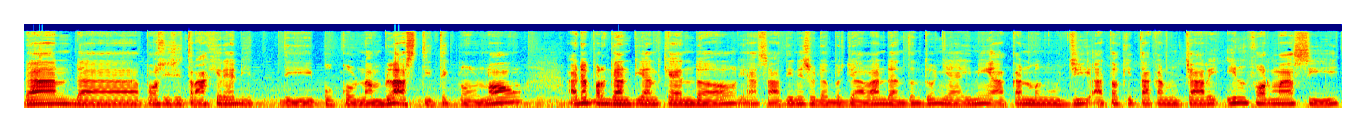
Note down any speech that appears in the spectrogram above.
Dan da, posisi terakhir ya di, di pukul 16.00 ada pergantian candle ya saat ini sudah berjalan dan tentunya ini akan menguji atau kita akan mencari informasi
